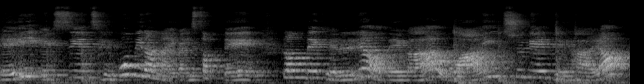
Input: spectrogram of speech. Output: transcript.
ax의 제곱이라는 아이가 있었대. 그런데 걔를요, 내가 y축에 대하여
